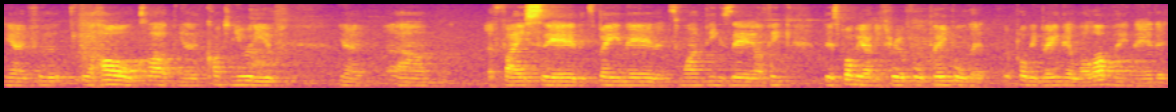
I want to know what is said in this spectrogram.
you know, for, for the whole club, you know, continuity of, you know, um, a face there that's been there, that's won things there. I think there's probably only three or four people that have probably been there while I've been there that,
